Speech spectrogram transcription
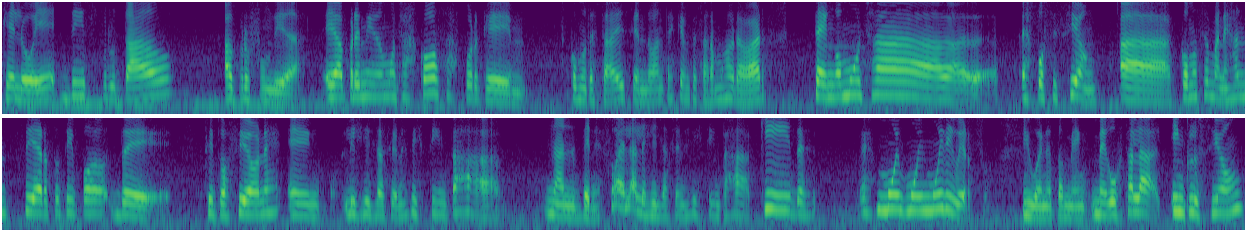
que lo he disfrutado a profundidad. He aprendido muchas cosas porque, como te estaba diciendo antes que empezáramos a grabar, tengo mucha exposición a cómo se manejan cierto tipo de situaciones en legislaciones distintas a en Venezuela, legislaciones distintas a aquí, de- es muy, muy, muy diverso. Y bueno, también me gusta la inclusión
